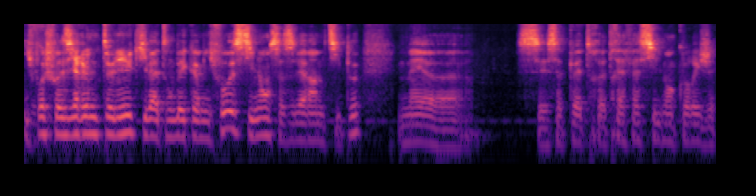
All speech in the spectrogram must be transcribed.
il faut choisir une tenue qui va tomber comme il faut, sinon ça se verra un petit peu, mais euh, ça peut être très facilement corrigé.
